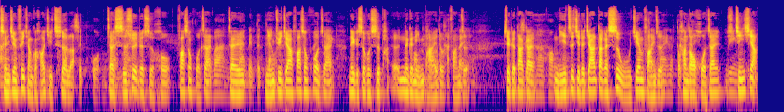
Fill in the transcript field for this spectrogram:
曾经分享过好几次了，在十岁的时候发生火灾，在邻居家发生火灾，那个时候是排呃那个临牌的房子，这个大概离自己的家大概四五间房子，看到火灾惊吓，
